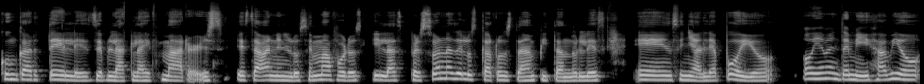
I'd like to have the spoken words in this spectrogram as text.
con carteles de Black Lives Matters. Estaban en los semáforos y las personas de los carros estaban pitándoles en señal de apoyo Obviamente mi hija vio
